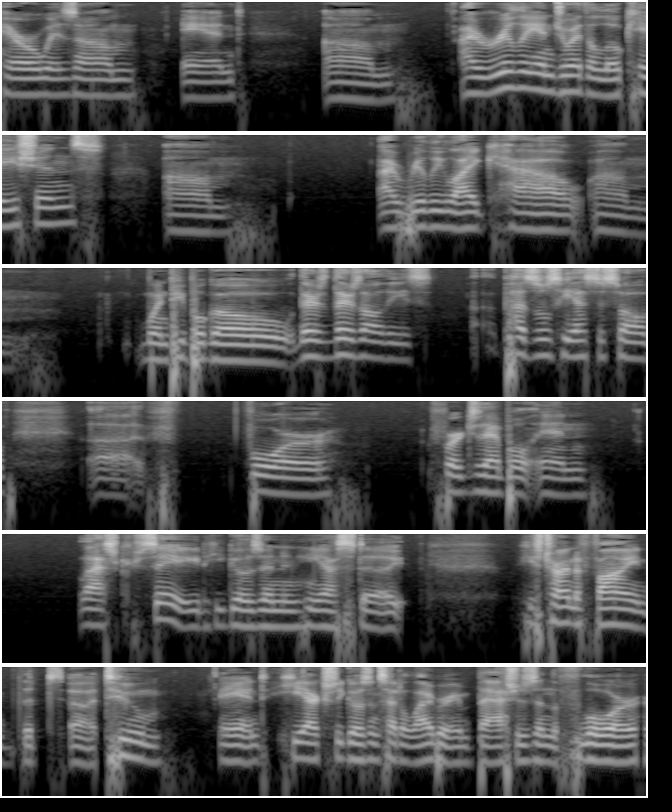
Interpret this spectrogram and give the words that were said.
heroism, and um, I really enjoy the locations. Um, I really like how um, when people go there's there's all these puzzles he has to solve uh, for for example, in Last Crusade, he goes in and he has to. He's trying to find the uh, tomb, and he actually goes inside a library and bashes in the floor,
